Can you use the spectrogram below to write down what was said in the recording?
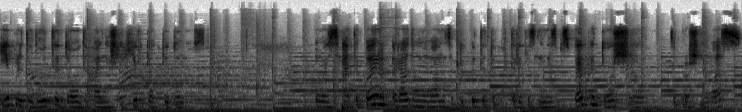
і притулити до дихальних шляхів, тобто до носа. Ось, а тепер радимо вам закріпити та повторити знання з безпеки, тож е, запрошуємо вас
